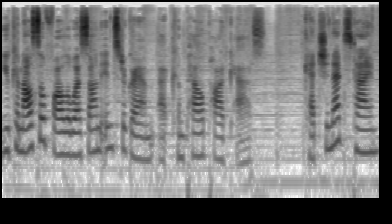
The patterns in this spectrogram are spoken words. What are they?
You can also follow us on Instagram at Compel Podcast. Catch you next time.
